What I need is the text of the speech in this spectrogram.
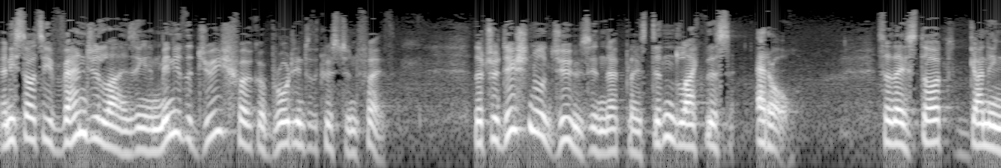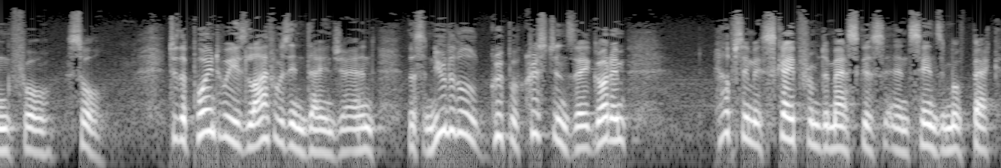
And he starts evangelizing, and many of the Jewish folk are brought into the Christian faith. The traditional Jews in that place didn't like this at all. So they start gunning for Saul to the point where his life was in danger. And this new little group of Christians there got him, helps him escape from Damascus, and sends him off back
